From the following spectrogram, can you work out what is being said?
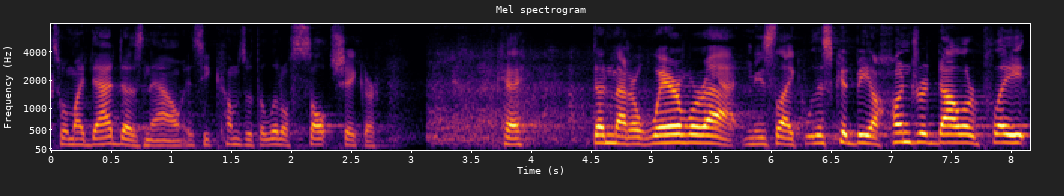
So what my dad does now is he comes with a little salt shaker okay? Doesn't matter where we're at. And he's like, well, this could be a $100 plate,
